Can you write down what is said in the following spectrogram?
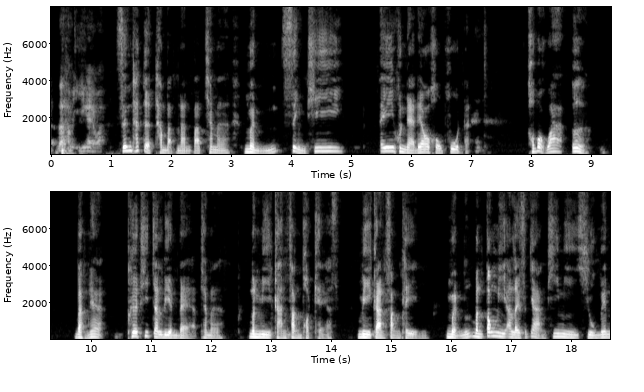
บ้านเราทำอย่างนี้ไงวะซึ่งถ้าเกิดทำแบบนั้นปั๊บใช่ไหมเหมือนสิ่งที่ ไอ้คุณแนเดลเขาพูดอะเขาบอกว่า เออ แบบเนี้ยเพื่อที่จะเรียนแบบใช่ไหมมันมีการฟังพอดแคสต์มีการฟังเพลง เหมือนมันต้องมีอะไรสักอย่างที่มี human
